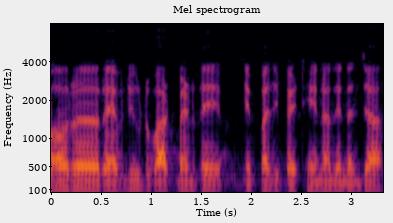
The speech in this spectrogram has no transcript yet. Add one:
ਔਰ ਰੈਵਨਿਊ ਡਿਪਾਰਟਮੈਂਟ ਦੇ ਜਿੰਪਾ ਜੀ ਬੈਠੇ ਇਹਨਾਂ ਦੇ ਨੰਜਾ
